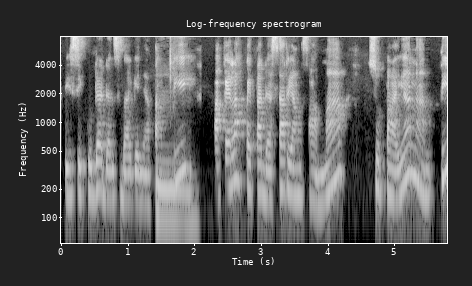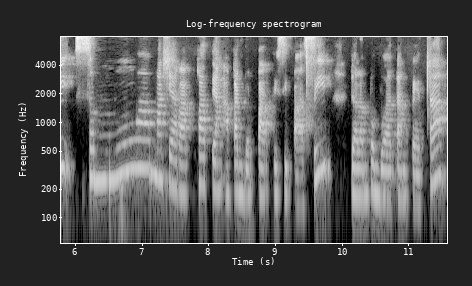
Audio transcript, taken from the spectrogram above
diisi kuda dan sebagainya. Tapi hmm pakailah peta dasar yang sama supaya nanti semua masyarakat yang akan berpartisipasi dalam pembuatan peta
